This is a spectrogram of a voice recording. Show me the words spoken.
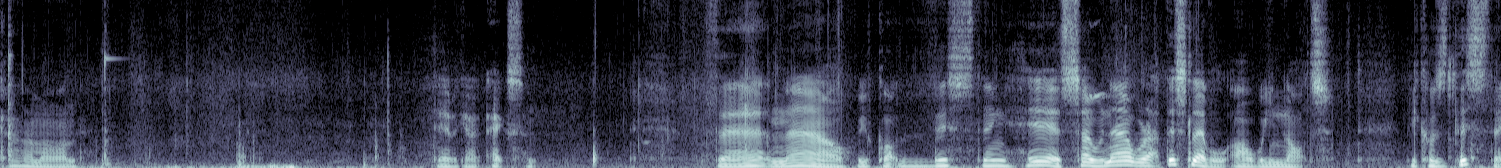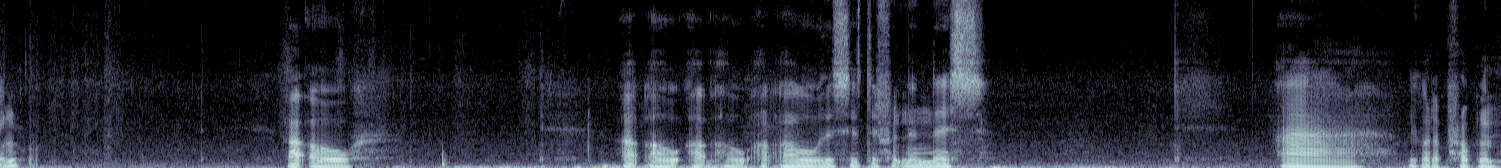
Come on. There we go, excellent. There, now we've got this thing here. So now we're at this level, are we not? Because this thing... Uh-oh. Uh-oh, uh-oh, uh-oh, this is different than this. Ah, we've got a problem.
